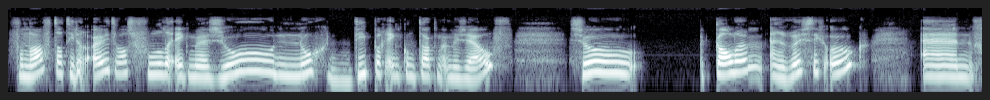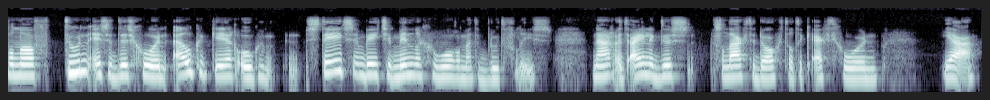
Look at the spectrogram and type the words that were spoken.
vanaf dat hij eruit was, voelde ik me zo nog dieper in contact met mezelf. Zo kalm en rustig ook. En vanaf toen is het dus gewoon elke keer ook steeds een beetje minder geworden met het bloedverlies. Naar uiteindelijk dus vandaag de dag dat ik echt gewoon, ja,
